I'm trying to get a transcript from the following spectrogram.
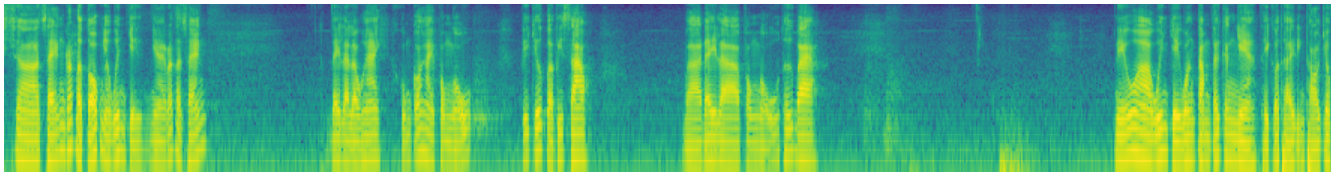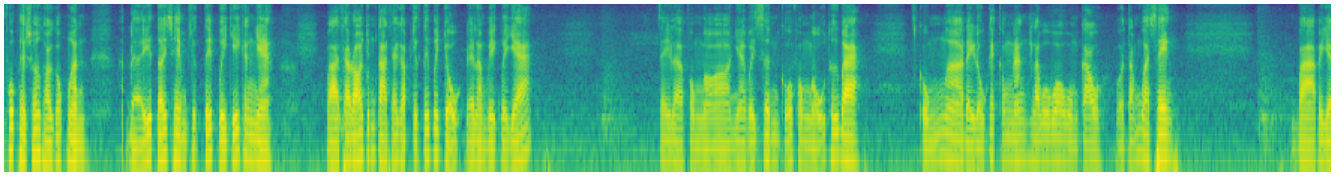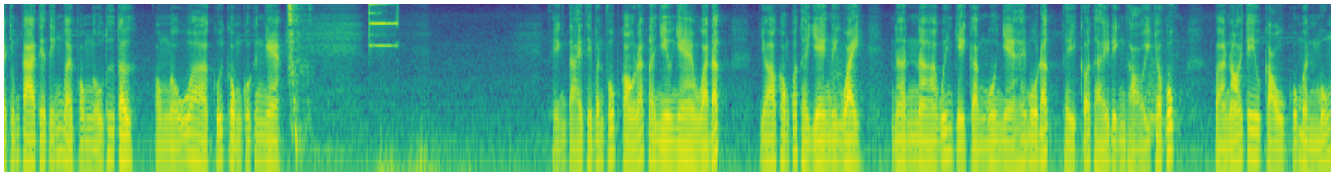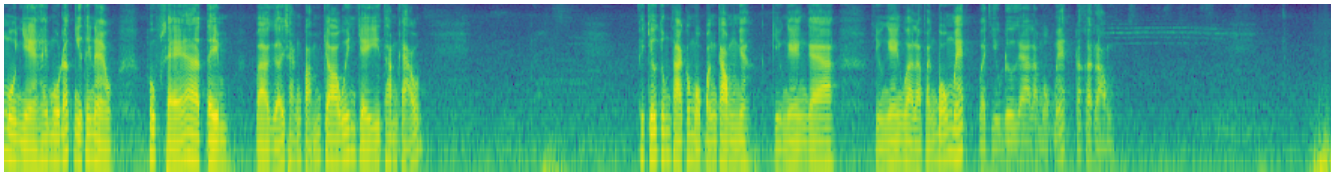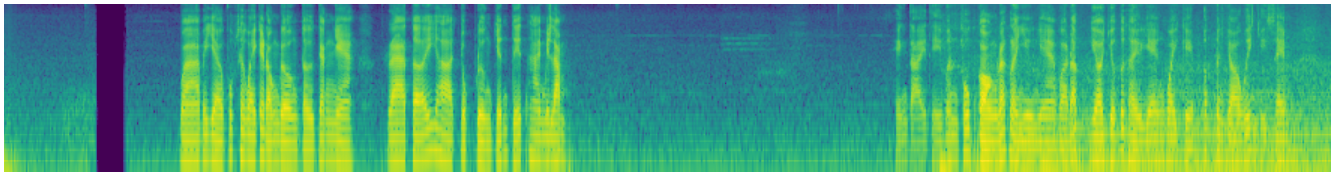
sáng rất là tốt nha quý anh chị, nhà rất là sáng. Đây là lầu 2 cũng có hai phòng ngủ, phía trước và phía sau. Và đây là phòng ngủ thứ ba. Nếu uh, quý anh chị quan tâm tới căn nhà thì có thể điện thoại cho Phúc theo số điện thoại gốc mình để tới xem trực tiếp vị trí căn nhà. Và sau đó chúng ta sẽ gặp trực tiếp với chủ để làm việc về giá. Đây là phòng ngọ nhà vệ sinh của phòng ngủ thứ ba. Cũng à, đầy đủ các công năng lavabo bồn cầu và tắm hoa sen. Và bây giờ chúng ta sẽ tiến về phòng ngủ thứ tư phòng ngủ uh, cuối cùng của căn nhà. Hiện tại thì bên Phúc còn rất là nhiều nhà và đất do không có thời gian đi quay. Nên à, quý anh chị cần mua nhà hay mua đất thì có thể điện thoại cho Phúc và nói cái yêu cầu của mình muốn mua nhà hay mua đất như thế nào. Phúc sẽ à, tìm và gửi sản phẩm cho quý anh chị tham khảo. Phía trước chúng ta có một ban công nha. Chiều ngang ra, chiều ngang qua là khoảng 4m và chiều đưa ra là 1 mét, rất là rộng. Và bây giờ Phúc sẽ quay cái đoạn đường từ căn nhà ra tới uh, trục đường chính tiết 25 Hiện tại thì bên Phúc còn rất là nhiều nhà và đất do chưa có thời gian quay kịp up lên cho quý anh chị xem.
